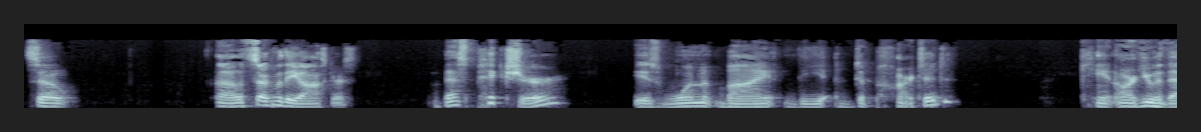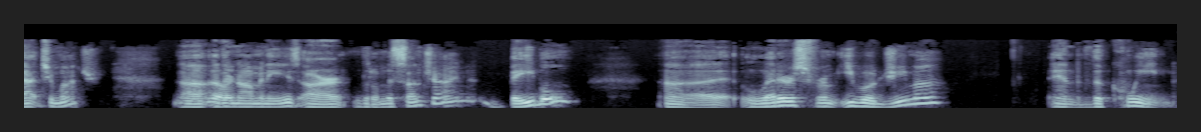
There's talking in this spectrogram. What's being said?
so uh, let's talk about the Oscars. Best Picture is won by The Departed. Can't argue with that too much. Uh, really. Other nominees are Little Miss Sunshine, Babel, uh, Letters from Iwo Jima, and The Queen.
